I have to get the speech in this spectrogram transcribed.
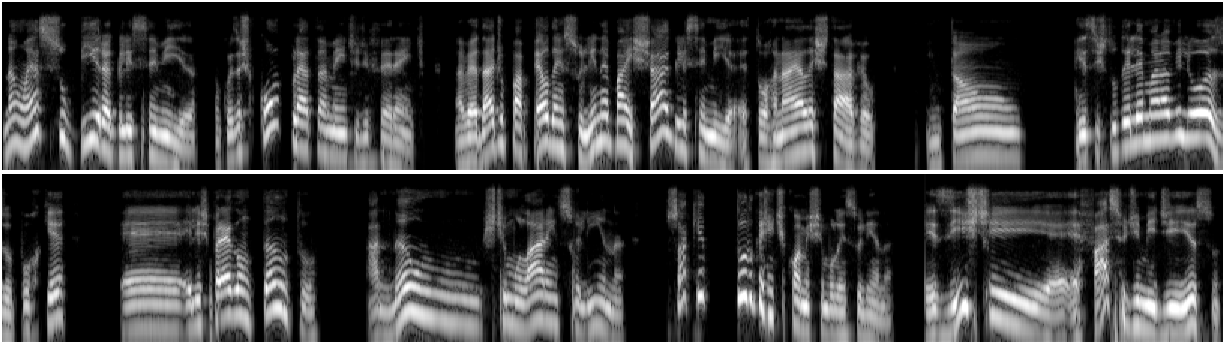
não é subir a glicemia, são coisas completamente diferentes. Na verdade, o papel da insulina é baixar a glicemia, é tornar ela estável. Então, esse estudo ele é maravilhoso, porque é, eles pregam tanto a não estimular a insulina. Só que tudo que a gente come estimula a insulina. Existe, é, é fácil de medir isso.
